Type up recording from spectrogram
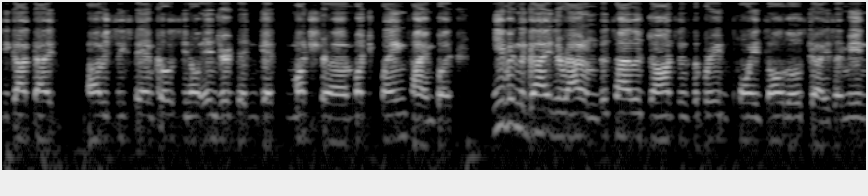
you got guys obviously Stamkos, you know, injured, didn't get much uh, much playing time, but even the guys around him, the Tyler Johnsons, the Brayden Points, all those guys. I mean,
